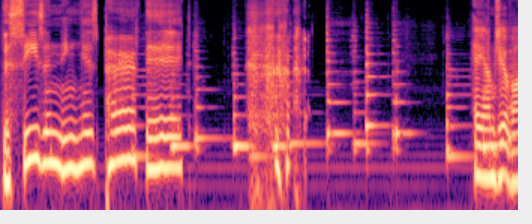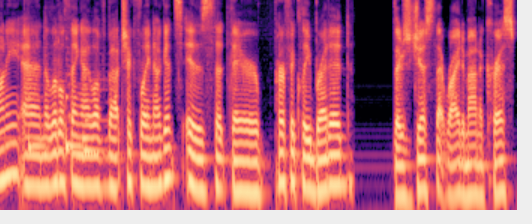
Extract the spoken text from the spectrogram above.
The seasoning is perfect. Hey, I'm Giovanni, and a little thing I love about Chick fil A nuggets is that they're perfectly breaded. There's just that right amount of crisp.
